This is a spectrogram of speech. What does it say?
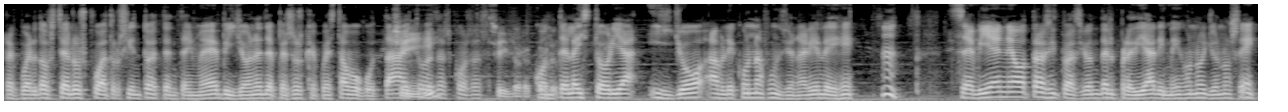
recuerda usted los 479 billones de pesos que cuesta Bogotá y todas esas cosas. Sí, lo recuerdo. Conté la historia y yo hablé con una funcionaria y le dije, "Hmm, se viene otra situación del predial. Y me dijo, no, yo no sé.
